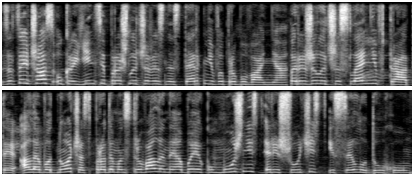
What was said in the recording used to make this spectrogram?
За цей час українці пройшли через нестерпні випробування, пережили численні втрати, але водночас продемонстрували неабияку мужність, рішучість і силу духу.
